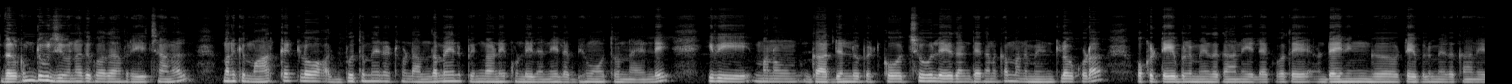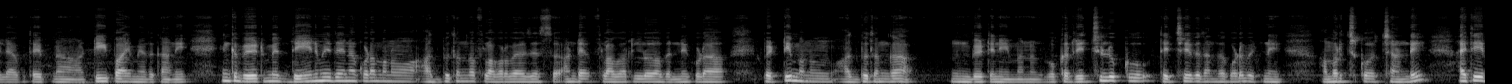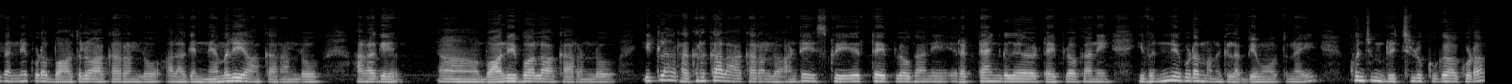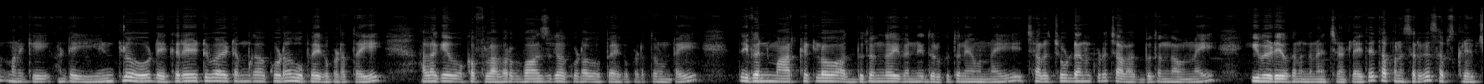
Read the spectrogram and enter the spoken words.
Welcome to Jeevanadi Godavari channel. మనకి మార్కెట్లో అద్భుతమైనటువంటి అందమైన పింగాణి కుండీలన్నీ లభ్యమవుతున్నాయండి. ఇవి మనం గార్డెన్లో పెట్టుకోవచ్చు లేదంటే కనుక మనం ఇంట్లో కూడా ఒక టేబుల్ మీద కానీ లేకపోతే డైనింగ్ టేబుల్ మీద కానీ లేకపోతే టీపాయ్ మీద కానీ ఇంకా వేటి మీద దేని మీదైనా కూడా మనం అద్భుతంగా ఫ్లవర్ వేజెస్ అంటే ఫ్లవర్లు అవన్నీ కూడా పెట్టి మనం అద్భుతంగా వీటిని మనం ఒక రిచ్ లుక్ తెచ్చే విధంగా కూడా వీటిని అమర్చుకోవచ్చు అండి అయితే ఇవన్నీ కూడా బాతుల ఆకారంలో, అలాగే నెమలి ఆకారంలో, అలాగే వాలీబాల్ ఆకారంలో ఇట్లా రకరకాల ఆకారంలో అంటే స్క్వేర్ టైప్‌లో కానీ రెక్టాంగులర్ టైప్‌లో కానీ ఇవన్నీ కూడా మనకి లభ్యమవుతున్నాయి. కొంచెం రిచ్ లుక్‌గా కూడా మనకి అంటే ఇంట్లో డెకరేటివ్ ఐటమ్గా కూడా ఉపయోగపడతాయి. అలాగే ఒక ఫ్లవర్ వాజ్‌గా కూడా ఉపయోగపడుతూ ఉంటాయి. ఇవన్నీ మార్కెట్‌లో అద్భుతంగా ఇవన్నీ దొరుకుతూనే ఉన్నాయి. చాలా చూడడానికి కూడా చాలా అద్భుతంగా ఉన్నాయి. ఈ వీడియో కనుక నచ్చినట్లయితే తప్పనిసరిగా సబ్స్క్రైబ్ చేయండి.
